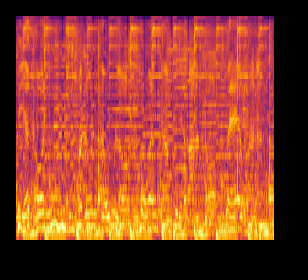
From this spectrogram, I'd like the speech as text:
เสียคนเพราะโดนเขาหลอกทวนกับผู้บาดอกแล้วมานั่ง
